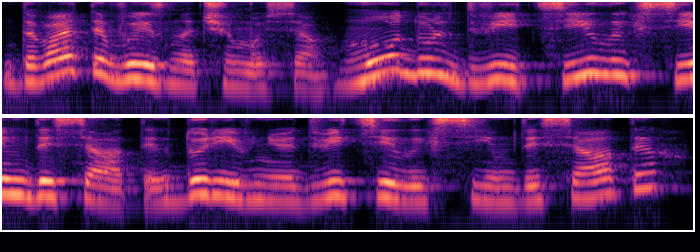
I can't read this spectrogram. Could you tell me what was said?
давайте визначимося. Модуль 2,7 дорівнює 2,7.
